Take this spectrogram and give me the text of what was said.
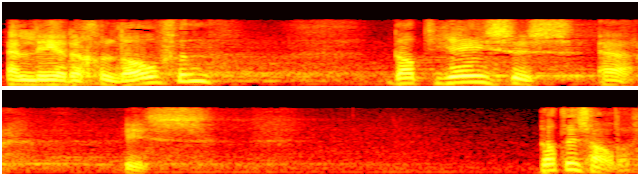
en leren geloven dat Jezus er is. Dat is alles.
